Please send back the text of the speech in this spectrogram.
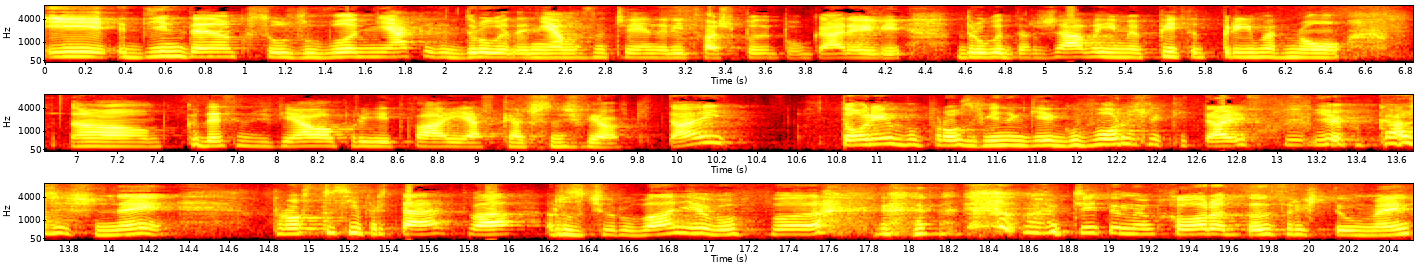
И един ден, ако се озова някъде друга, да няма значение дали това ще бъде България или друга държава и ме питат, примерно, а, къде съм живяла преди това и аз кажа, че съм живяла в Китай, втория въпрос винаги е, говориш ли китайски? И ако кажеш не, Просто си представях това разочарование в, очите на хората срещу мен,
